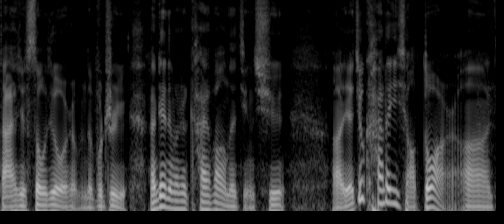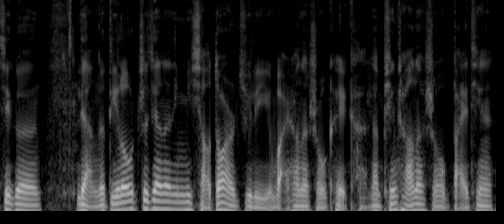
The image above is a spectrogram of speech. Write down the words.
大家去搜救什么的，不至于。但这地方是开放的景区啊，也就开了一小段儿啊，这个两个敌楼之间的那么一小段距离，晚上的时候可以看，但平常的时候白天。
